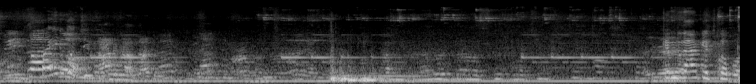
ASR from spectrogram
స్వీట్ బాక్స్ కింద దాకా ఎత్తుకోపో?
